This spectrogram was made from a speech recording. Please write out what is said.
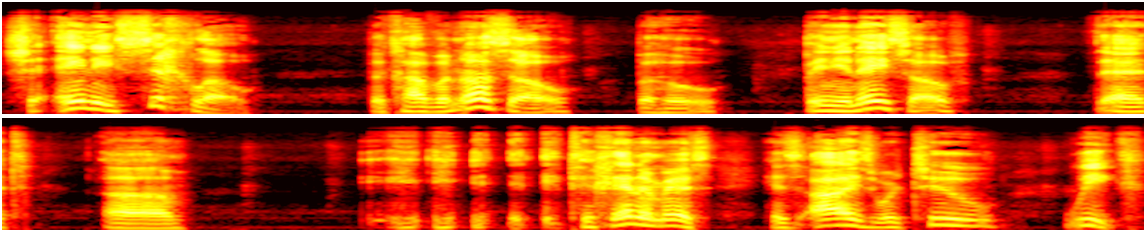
She'eni sichlo, bekavonoso behu binyanesov, that um, his eyes were too weak,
